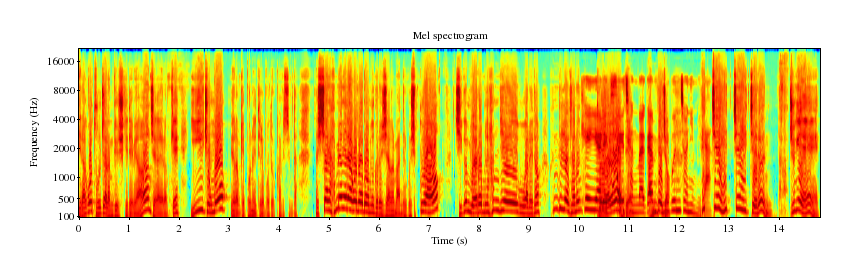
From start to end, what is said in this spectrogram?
이라고 두 글자 남겨주시게 되면 제가 여러분께 이 종목 여러분께 보내드려 보도록 하겠습니다. 자, 시장에 한 명이 나고자도 없는 그런 시장을 만들고 싶고요. 지금 여러분 현재 구간에서 흔들려서는 KRX? 장마감 안 되죠. 2분 전입니다. 해제 해제 해제는 나중에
